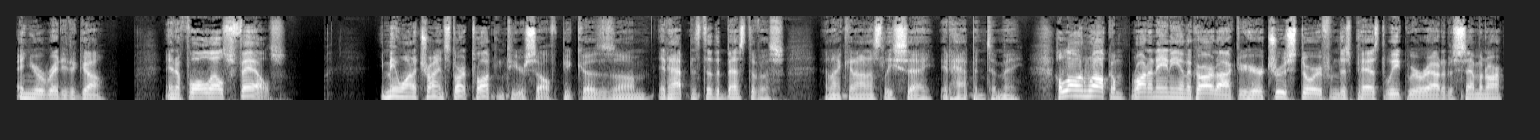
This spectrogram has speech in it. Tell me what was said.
and you're ready to go. And if all else fails, you may want to try and start talking to yourself because um, it happens to the best of us. And I can honestly say it happened to me. Hello and welcome. Ron Ananian and the Car Doctor here. True story from this past week. We were out at a seminar,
